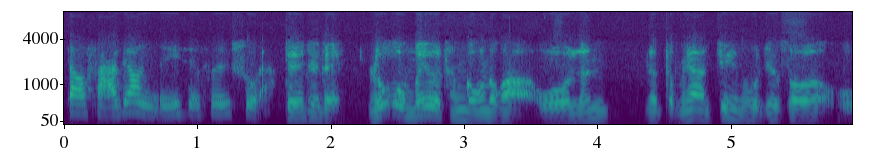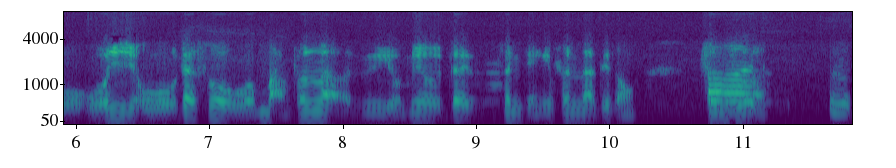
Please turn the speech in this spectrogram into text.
要罚掉你的一些分数呀。对对对，如果没有成功的话，我能那怎么样进一步？就是说我我已我在说我满分了，有没有再申请一分呢？这种申诉呢？嗯，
